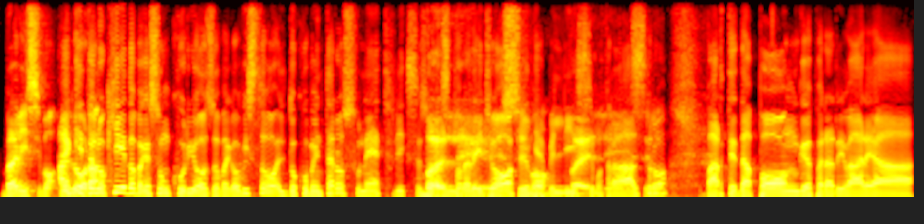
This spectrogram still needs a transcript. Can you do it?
Bravissimo Anche allora te lo chiedo perché sono curioso, perché ho visto il documentario su Netflix sulla storia dei giochi, che è bellissimo, tra l'altro. Parte da Pong per arrivare a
